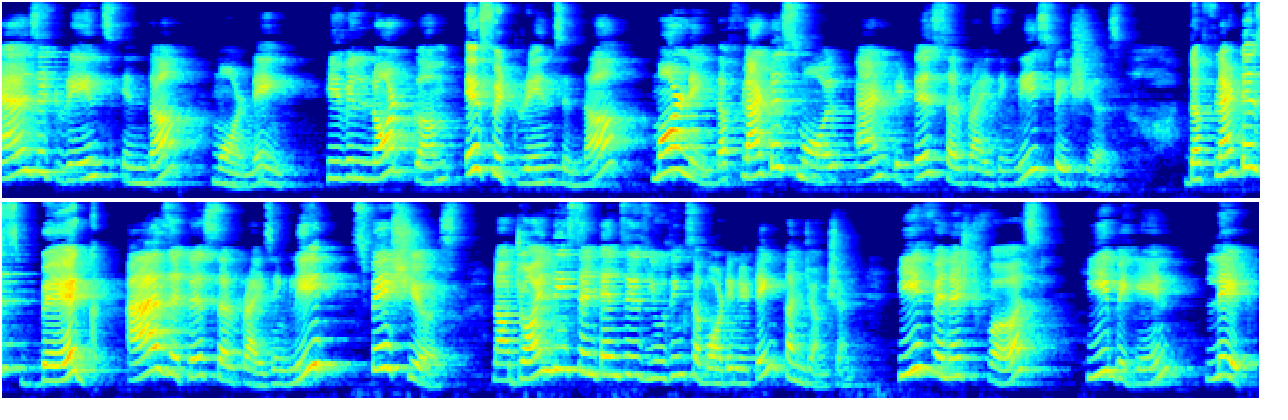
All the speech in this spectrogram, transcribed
as it rains in the morning he will not come if it rains in the morning the flat is small and it is surprisingly spacious the flat is big as it is surprisingly spacious now join these sentences using subordinating conjunction he finished first he began late.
